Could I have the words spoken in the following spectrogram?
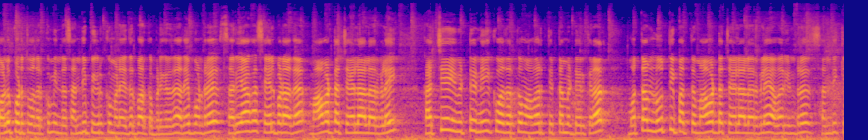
வலுப்படுத்துவதற்கும் இந்த சந்திப்பு இருக்கும் என எதிர்பார்க்கப்படுகிறது. அதே போன்று சரியாக செயல்படாத மாவட்ட செயலாளர்களை கட்சியை விட்டு நீக்குவதற்கும் அவர் திட்டமிட்டிருக்கிறார். மொத்தம் நூற்றி பத்து மாவட்ட செயலாளர்களை அவர் இன்று சந்திக்க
